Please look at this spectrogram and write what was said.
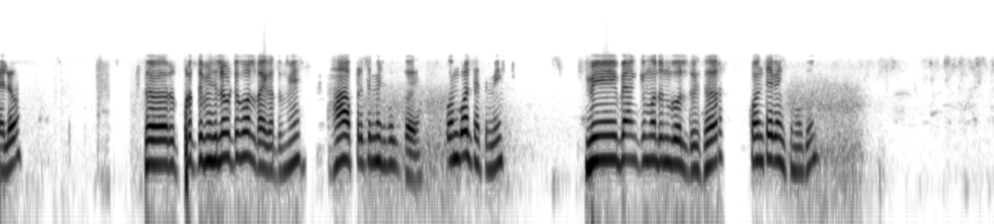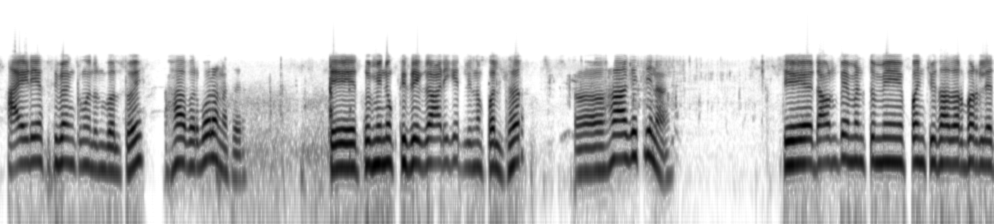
हॅलो? सर प्रथमेश लवटे बोलताय का तुम्ही? हां प्रथमेश बोलतोय. कोण बोलताय तुम्ही? मी बँकेमधून बोलतोय सर. कोणत्या बँकेमधून? आय डी एफ सी बँकेमधून बोलतोय. हां बरं बोला ना सर. ते तुम्ही नुकतीच एक गाडी घेतली ना पल्सर? हां घेतली ना. ते डाऊन पेमेंट तुम्ही पंचवीस हजार भरलेत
